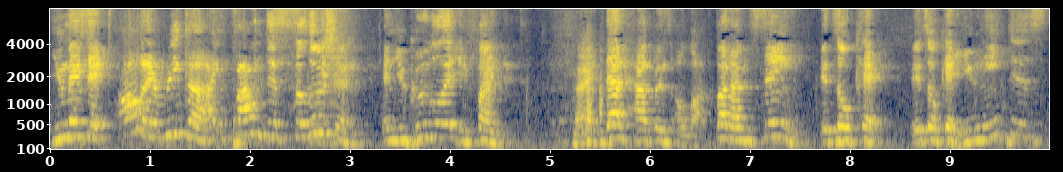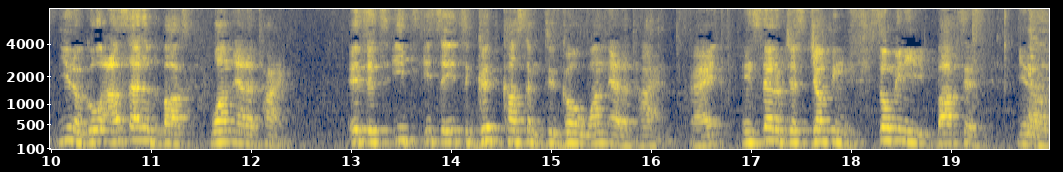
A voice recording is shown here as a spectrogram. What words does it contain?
You may say, "Oh, Enrica, I found this solution," and you Google it, you find it, right? that happens a lot. But I'm saying it's okay. It's okay. You need to, you know, go outside of the box one at a time. It's it's it's it's a, it's a good custom to go one at a time, right? Instead of just jumping so many boxes, you know,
